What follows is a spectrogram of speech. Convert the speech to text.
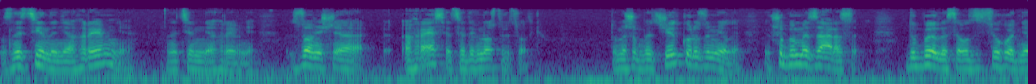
знецінення гривні, знецінення гривні, зовнішня агресія це 90%. Тому щоб ми чітко розуміли, якщо б ми зараз добилися. От сьогодні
